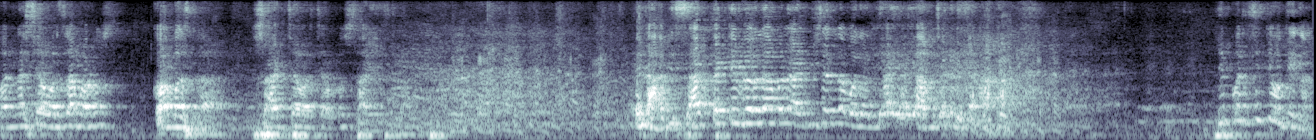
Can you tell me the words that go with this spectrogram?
पन्नासच्या वरचा माणूस कॉमर्सला साठच्या वरचा माणूस सायन्सला. आम्ही साठ टक्के मिळवलं आम्हाला ऍडमिशनला बोलवलं. या या, आमच्याकडे या. ही परिस्थिती होती ना.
